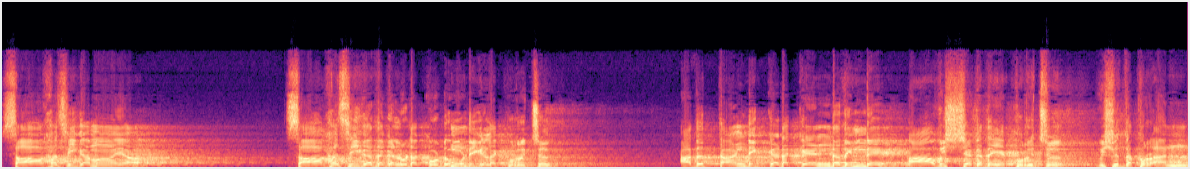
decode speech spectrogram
സാഹസികമായ സാഹസികതകളുടെ കൊടുമുടികളെക്കുറിച്ച് അത് താണ്ടിക്കടക്കേണ്ടതിന്റെ ആവശ്യകതയെക്കുറിച്ച് വിശുദ്ധ ഖുർആൻ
